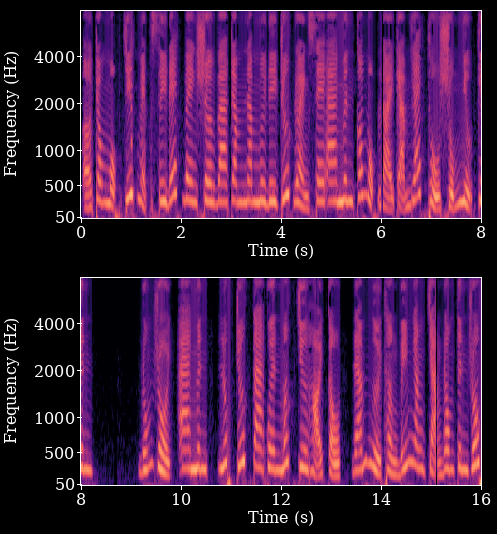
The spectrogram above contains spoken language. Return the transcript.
Ở trong một chiếc Mercedes-Benz Sơn 350 đi trước đoàn xe A Minh có một loại cảm giác thụ sủng nhược kinh. Đúng rồi, A Minh, lúc trước ta quên mất chưa hỏi cậu, đám người thần bí ngăn chặn đông tinh rốt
